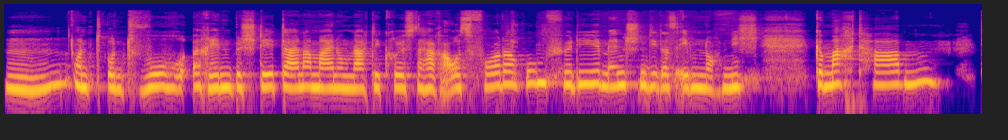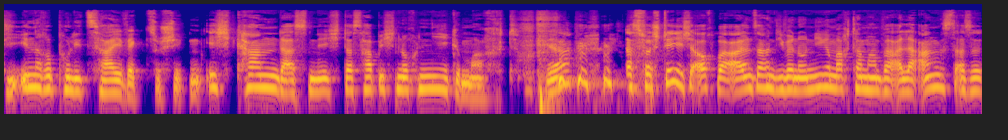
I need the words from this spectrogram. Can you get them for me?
Mhm. Und, und worin besteht deiner Meinung nach die größte Herausforderung für die Menschen, die das eben noch nicht gemacht haben? die innere Polizei wegzuschicken. Ich kann das nicht, das habe ich noch nie gemacht. Ja, das verstehe ich auch bei allen Sachen, die wir noch nie gemacht haben, haben wir alle Angst. Also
